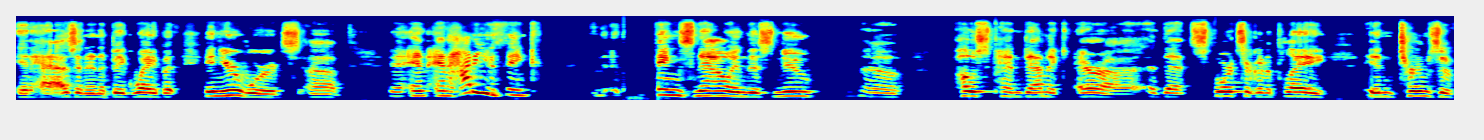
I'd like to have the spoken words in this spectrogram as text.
it has, and in a big way. But in your words, and and how do you think things now in this new uh, post pandemic era that sports are going to play in terms of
